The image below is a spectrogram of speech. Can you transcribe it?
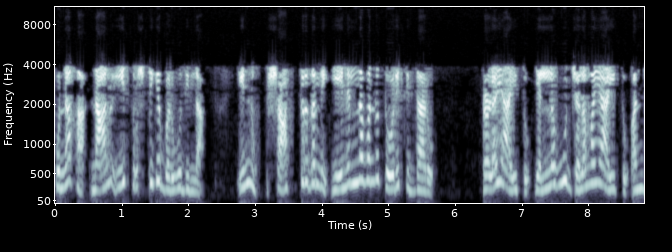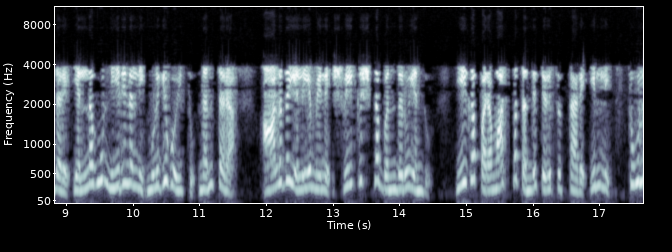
ಪುನಃ ನಾನು ಈ ಸೃಷ್ಟಿಗೆ ಬರುವುದಿಲ್ಲ. ಇನ್ನು ಶಾಸ್ತ್ರದಲ್ಲಿ ಏನೆಲ್ಲವನ್ನು ತೋರಿಸಿದ್ದಾರೋ ಪ್ರಳಯ ಆಯಿತು, ಎಲ್ಲವೂ ಜಲಮಯ ಆಯಿತು ಅಂದರೆ ಎಲ್ಲವೂ ನೀರಿನಲ್ಲಿ ಮುಳುಗಿ ಹೋಯಿತು ನಂತರ ಆಲದ ಎಲೆಯ ಮೇಲೆ ಶ್ರೀಕೃಷ್ಣ ಬಂದರು ಎಂದು ಈಗ ಪರಮಾತ್ಮ ತಂದೆ ತಿಳಿಸುತ್ತಾರೆ. ಇಲ್ಲಿ ಸ್ಥೂಲ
